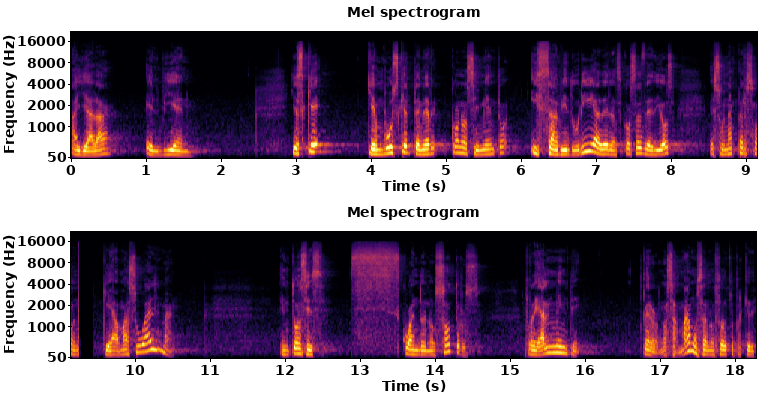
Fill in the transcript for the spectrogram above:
hallará el bien. Y es que quien busque el tener conocimiento y sabiduría de las cosas de Dios es una persona que ama su alma. Entonces, cuando nosotros realmente, pero nos amamos a nosotros, porque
